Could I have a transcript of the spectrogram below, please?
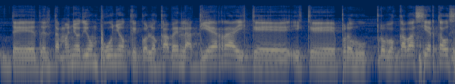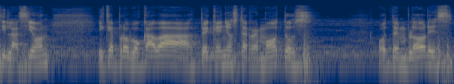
del tamaño de un puño que colocaba en la tierra y que, que provocaba cierta oscilación y que provocaba pequeños terremotos o temblores.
